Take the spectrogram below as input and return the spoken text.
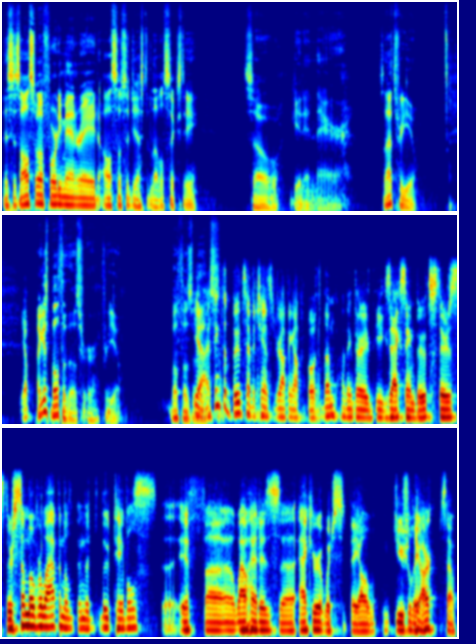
This is also a 40 man raid, also suggested level 60. So get in there. So that's for you. Yep. I guess both of those are for you. Both those. Yeah, I think the boots have a chance of dropping off of both of them. I think they're the exact same boots. There's there's some overlap in the in the loot tables uh, if uh, Wowhead is uh, accurate, which they all usually are. So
